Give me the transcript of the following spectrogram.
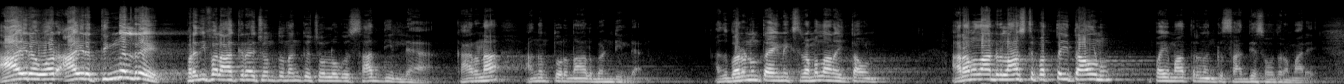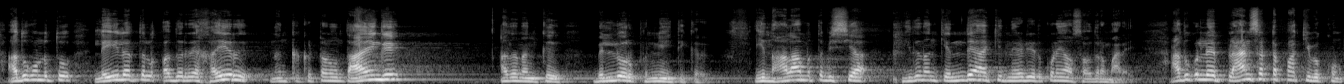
ആയിരം ആയിരം തിങ്ങൽരെ പ്രതിഫല ആക്രാച്ചൊന്നും നിങ്ങൾക്ക് ചൊല്ലുക സാധ്യമില്ല കാരണം അങ്ങനത്തെ ഒരു നാല് ബണ്ടില്ല. അത് വരണം തായി നെക്സ്റ്റ് റമദാൻ ആയിത്താവണം റമദാന്റെ ലാസ്റ്റ് പത്തൈത്താവണം അപ്പം മാത്രം നിങ്ങൾക്ക് സാധ്യ സഹോദരന്മാരെ. അതുകൊണ്ടു ലൈലത്തുൽ ഖദറെ ഹൈർ നിങ്ങൾക്ക് കിട്ടണമെന്നായെങ്കിൽ അത് നിങ്ങൾക്ക് വലിയൊരു പുണ്യ ഈ നാലാമത്തെ വിഷയ ഇത് നിങ്ങൾക്ക് എന്തേ ആക്കി നേടിയെടുക്കണേ ആ സഹോദരന്മാരെ? അതുകൊണ്ടേ പ്ലാൻ സെറ്റപ്പ് ആക്കി വെക്കണം.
